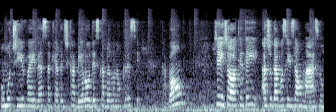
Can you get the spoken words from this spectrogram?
o motivo aí dessa queda de cabelo ou desse cabelo não crescer, tá bom? Gente, ó, tentei ajudar vocês ao máximo.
